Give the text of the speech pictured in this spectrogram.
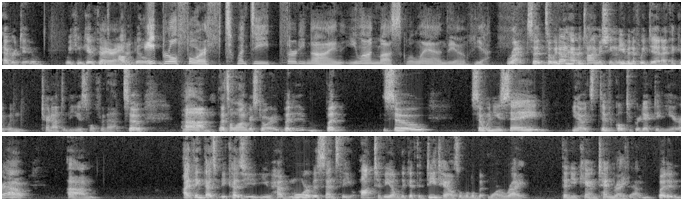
ever do. We can give things Right, right. Probability. April 4th, 2039, Elon Musk will land, you know, yeah. Right. So, so we don't have a time machine, and even if we did, I think it wouldn't turn out to be useful for that. So, um, that's a longer story. But, but so, so when you say, you know, it's difficult to predict a year out, um, I think that's because you, you have more of a sense that you ought to be able to get the details a little bit more right than you can ten years Right. out. But it,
